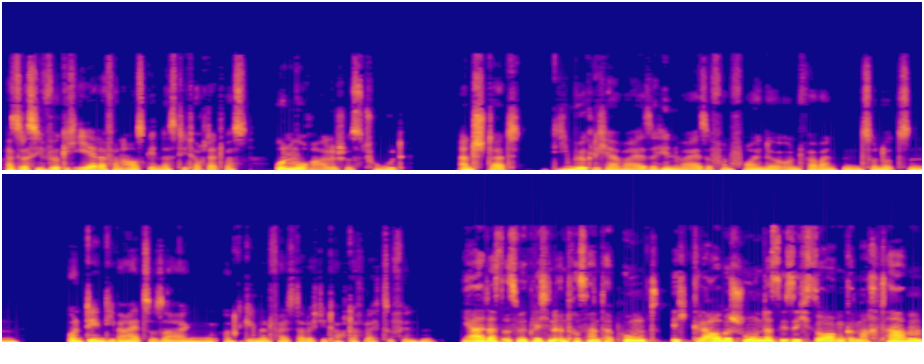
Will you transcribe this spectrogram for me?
Also, dass sie wirklich eher davon ausgehen, dass die Tochter etwas Unmoralisches tut, anstatt die möglicherweise Hinweise von Freunde und Verwandten zu nutzen und denen die Wahrheit zu sagen und gegebenenfalls dadurch die Tochter vielleicht zu finden? Ja, das ist wirklich ein interessanter Punkt. Ich glaube schon, dass sie sich Sorgen gemacht haben.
